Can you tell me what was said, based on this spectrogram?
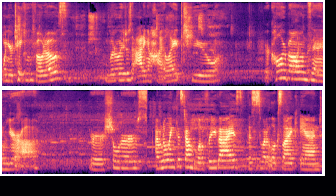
when you're taking photos. Literally just adding a highlight to your collarbones and your uh, your shoulders. I'm gonna link this down below for you guys. This is what it looks like and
